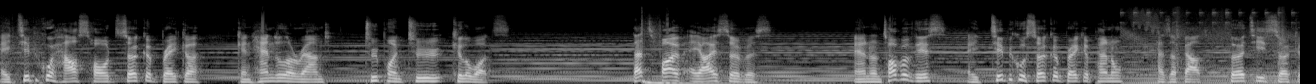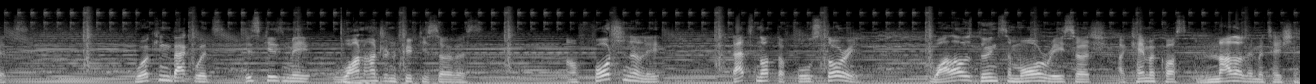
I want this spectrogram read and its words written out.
a typical household circuit breaker can handle around 2.2 kilowatts. That's 5 AI servers. And on top of this, a typical circuit breaker panel has about 30 circuits. Working backwards, this gives me 150 servers. Unfortunately, that's not the full story. While I was doing some more research, I came across another limitation.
